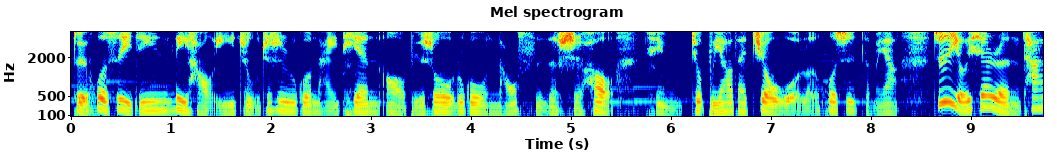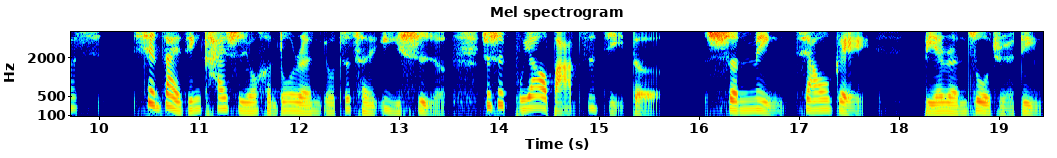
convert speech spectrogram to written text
对，或者是已经立好遗嘱，就是如果哪一天哦，比如说如果我脑死的时候，请就不要再救我了，或是怎么样，就是有一些人他。现在已经开始有很多人有这层意识了，就是不要把自己的生命交给别人做决定。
